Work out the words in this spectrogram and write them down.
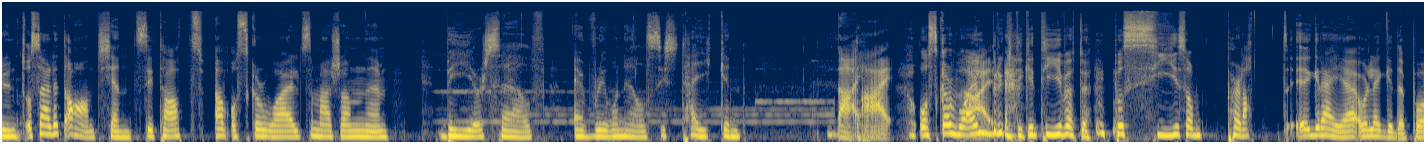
rundt. Og så er det et annet kjent sitat av Oscar Wilde som er sånn eh, Be yourself, everyone else is taken. Nei. Nei. Oscar Wilde Nei. brukte ikke tid, vet du, på å si sånn platt greie å legge det på,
